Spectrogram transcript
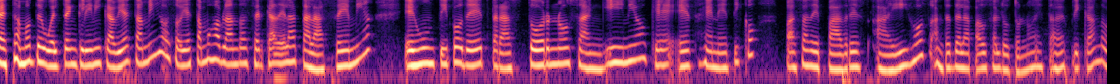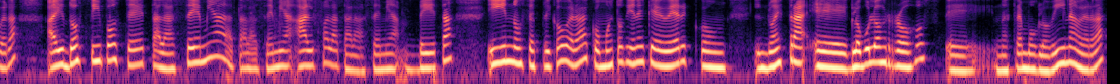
Ya estamos de vuelta en Clínica Abierta, amigos. Hoy estamos hablando acerca de la talasemia. Es un tipo de trastorno sanguíneo que es genético, pasa de padres a hijos. Antes de la pausa el doctor nos estaba explicando, ¿verdad? Hay dos tipos de talasemia, la talasemia alfa, la talasemia beta, y nos explicó, ¿verdad?, cómo esto tiene que ver con nuestra eh, glóbulos rojos, eh, nuestra hemoglobina, ¿verdad?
